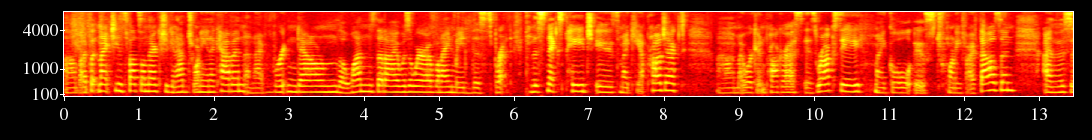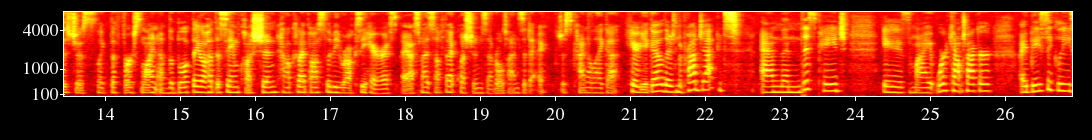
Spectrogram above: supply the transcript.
Um, but I put 19 spots on there because you can have 20 in a cabin and I've written down the ones that I was aware of when I made this spread. This next page is my camp project. Uh, my work in progress is Roxy. My goal is 25,000. And this is just like the first line of the book. They all had the same question. How could I possibly be Roxy Harris? I ask myself that question several times a day. Just kind of like a, here you go, there's my project. And then this page is my word count tracker. I basically,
